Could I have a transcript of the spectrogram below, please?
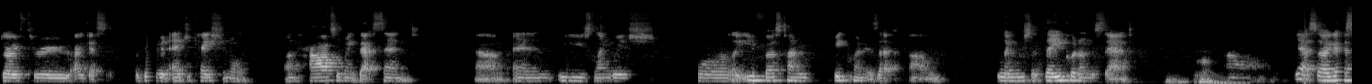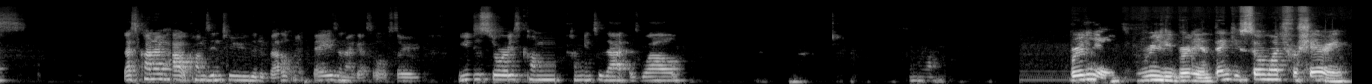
go through I guess a bit of an educational on how to make that send um, and we use language for like your first time Bitcoin is that um, language that they could understand. Um, yeah, so I guess that's kind of how it comes into the development phase, and I guess also user stories come come into that as well. Brilliant, really brilliant. Thank you so much for sharing.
